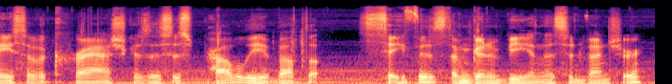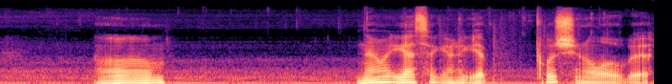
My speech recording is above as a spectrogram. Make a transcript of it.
Case of a crash, because this is probably about the safest I'm going to be in this adventure. Um, now I guess I gotta get pushing a little bit.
